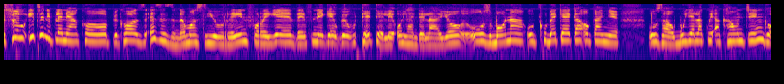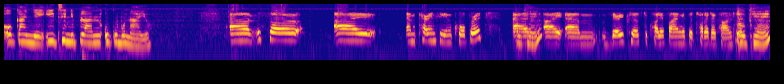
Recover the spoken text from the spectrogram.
So ithini plan yakho because ezi zinto mos you reign for a year then funeke ke udedele olandelayo uzibona uqhubekeka okanye uzawubuyela kwi-accounting okanye ithini plan ukubunayo Um, so I am currently in corporate and Okay. I am very close to qualifying as a chartered accountant. okay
